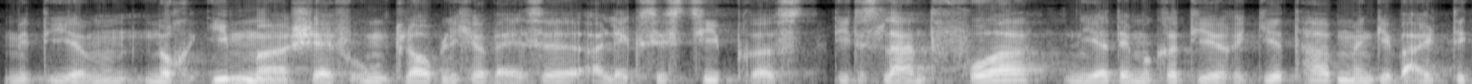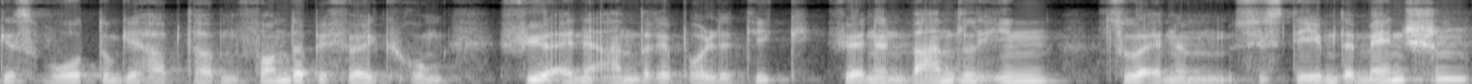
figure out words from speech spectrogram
mit ihrem noch immer Chef unglaublicherweise Alexis Tsipras, die das Land vor Nea Demokratie regiert haben, ein gewaltiges Votum gehabt haben von der Bevölkerung für eine andere Politik, für einen Wandel hin zu einem System der Menschen,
